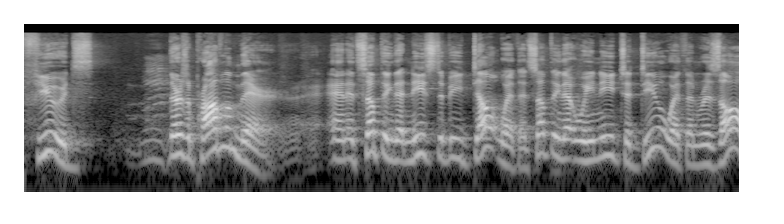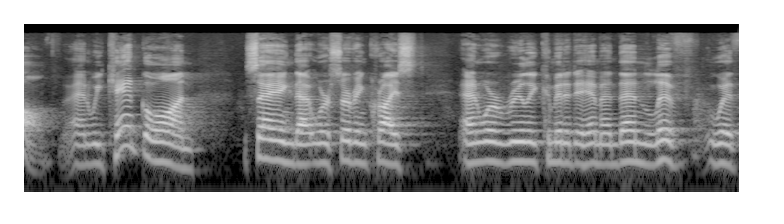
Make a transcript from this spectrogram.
feuds, there's a problem there. And it's something that needs to be dealt with. It's something that we need to deal with and resolve. And we can't go on saying that we're serving Christ and we're really committed to Him and then live with,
